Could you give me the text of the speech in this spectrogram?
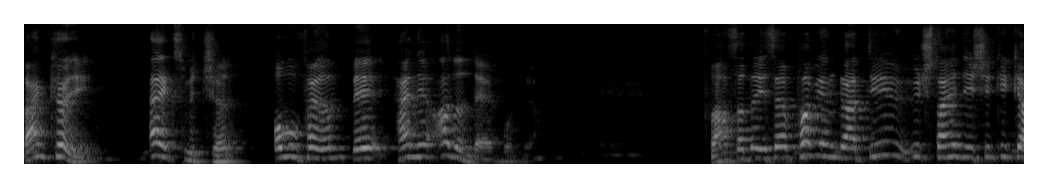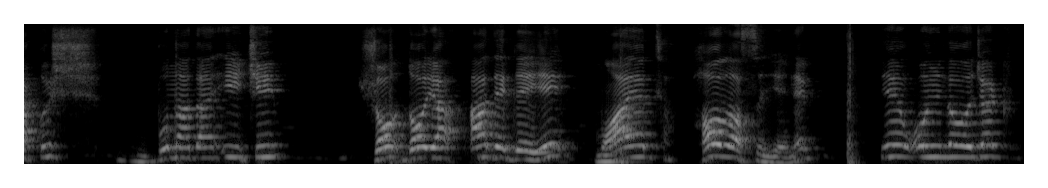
Ben Curry, Alex Mitchell, Owen Farrell ve Henry Arundel bulunuyor. Fransa'da ise Fabien Gatti 3 tane değişiklik yapmış. Bunlardan ilki Doya Adegre'yi Muayet Havlas'ı yerine yine oyunda olacak.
